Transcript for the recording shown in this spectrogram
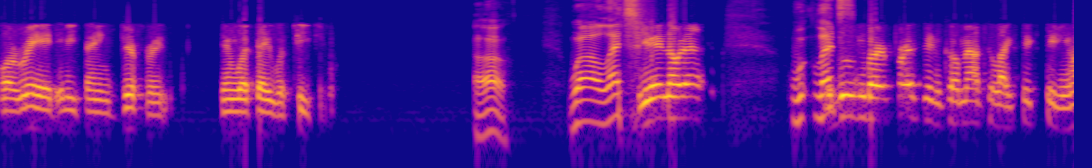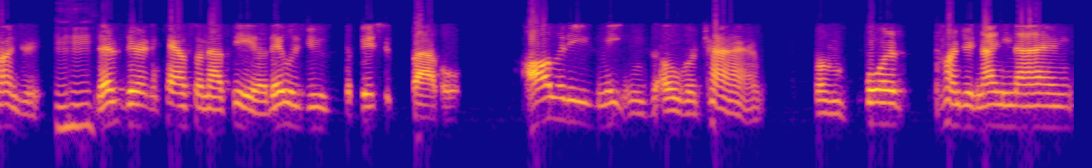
or read anything different than what they were teaching. Oh. Well, let's You didn't know that? w- let's. the Gutenberg press didn't come out till like 1600. Mhm. That's during the Council of Nicaea. They was using the Bishop's Bible. All of these meetings over time, from 499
